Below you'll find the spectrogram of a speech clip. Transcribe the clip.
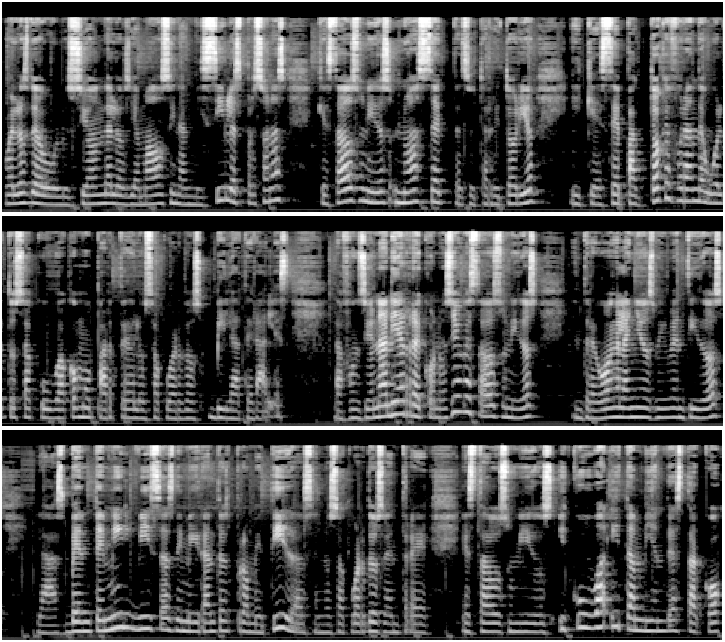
vuelos de evolución de los llamados inadmisibles, personas que Estados Unidos no acepta en su territorio y que se pactó que fueran devueltos a Cuba como parte de los acuerdos bilaterales. La funcionaria reconoció que Estados Unidos entregó en el año 2022 las 20.000 visas de inmigrantes prometidas en los acuerdos entre Estados Unidos y Cuba y también destacó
